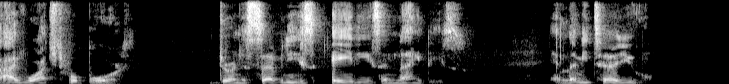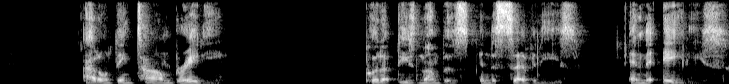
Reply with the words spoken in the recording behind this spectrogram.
I've watched football during the 70s, 80s, and 90s. And let me tell you, I don't think Tom Brady put up these numbers in the 70s and the 80s.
